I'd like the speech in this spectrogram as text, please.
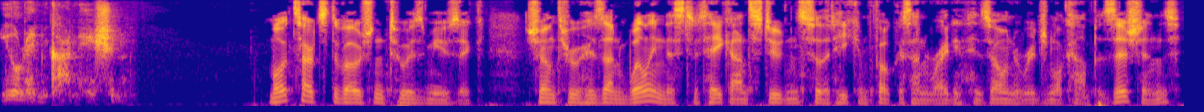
your incarnation. Mozart's devotion to his music, shown through his unwillingness to take on students so that he can focus on writing his own original compositions,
